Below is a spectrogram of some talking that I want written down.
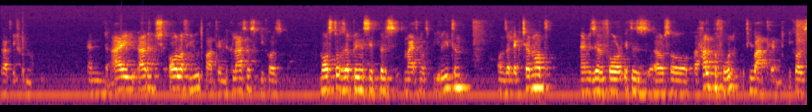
that we should know. And I urge all of you to attend the classes because most of the principles might not be written on the lecture note and therefore it is also helpful if you attend because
